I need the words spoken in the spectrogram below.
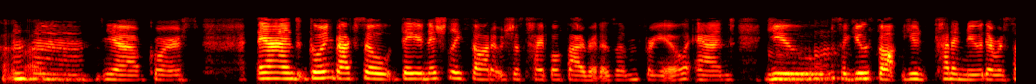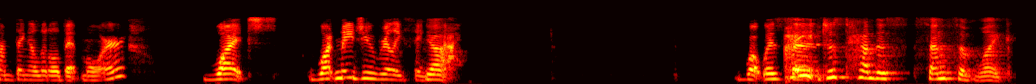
kind of vibe. Mhm. Yeah, of course. And going back, so they initially thought it was just hypothyroidism for you, and you, Mhm. so you thought you kind of knew there was something a little bit more. What what made you really think Yeah. that? What was I just had this sense of like,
